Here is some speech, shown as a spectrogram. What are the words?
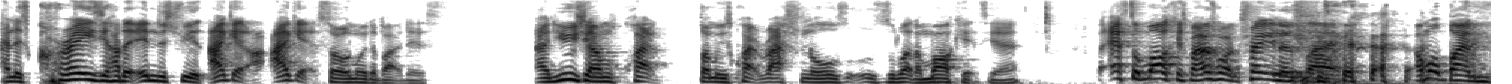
And it's crazy how the industry is. I get I get so annoyed about this. And usually I'm quite somebody who's quite rational, who's about the markets, yeah. But after markets, man, I just want trainers. Like I'm not buying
